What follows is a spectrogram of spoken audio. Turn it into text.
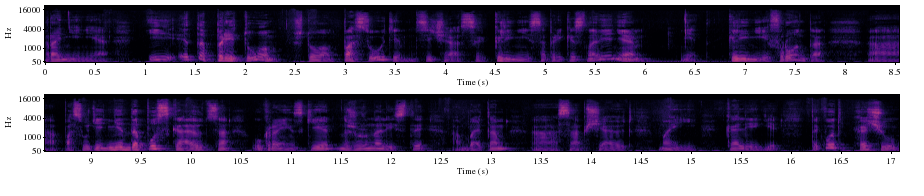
ранения. И это при том, что по сути сейчас к линии соприкосновения, нет, к линии фронта, а, по сути, не допускаются украинские журналисты. Об этом а, сообщают мои коллеги. Так вот, хочу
